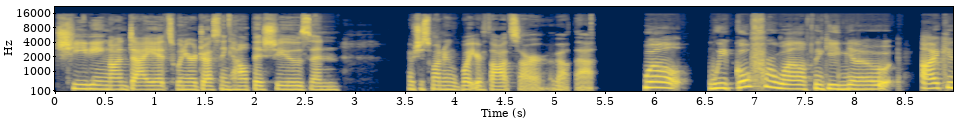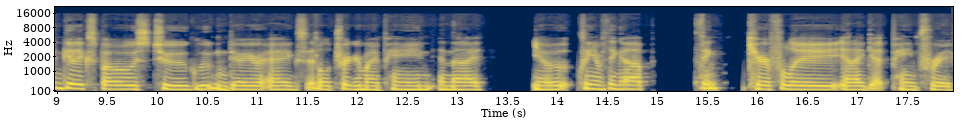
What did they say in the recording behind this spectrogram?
cheating on diets when you're addressing health issues. And I was just wondering what your thoughts are about that. Well, we go for a while thinking, you know, I can get exposed to gluten, dairy, or eggs. It'll trigger my pain. And then I, you know, clean everything up, think carefully, and I get pain free.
